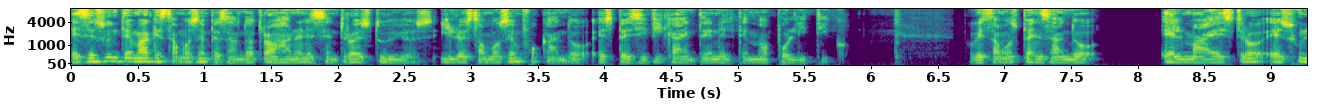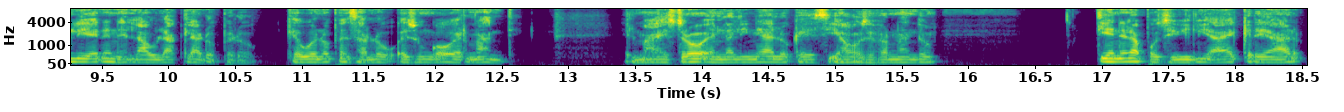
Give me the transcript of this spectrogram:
Ese es un tema que estamos empezando a trabajar en el centro de estudios y lo estamos enfocando específicamente en el tema político. Porque estamos pensando, el maestro es un líder en el aula, claro, pero qué bueno pensarlo, es un gobernante. El maestro, en la línea de lo que decía José Fernando, tiene la posibilidad de crear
